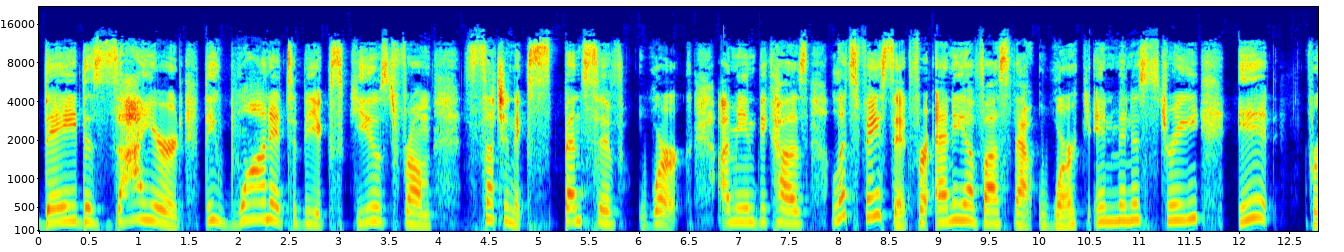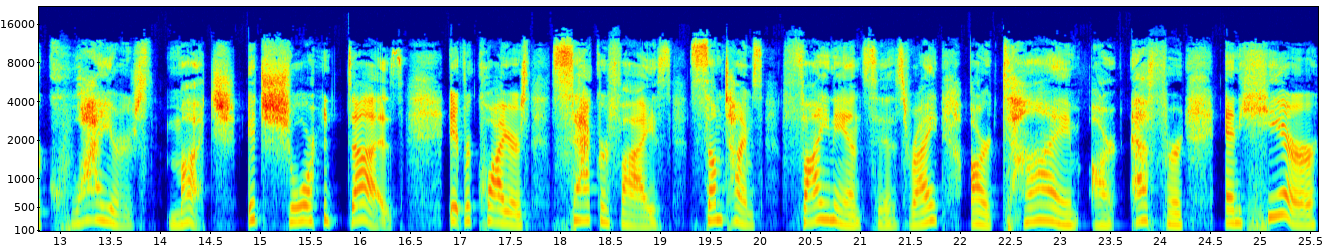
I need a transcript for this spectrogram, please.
They desired, they wanted to be excused from such an expensive work. I mean, because let's face it, for any of us that work in ministry, it requires much. It sure does. It requires sacrifice, sometimes finances, right? Our time, our effort. And here,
